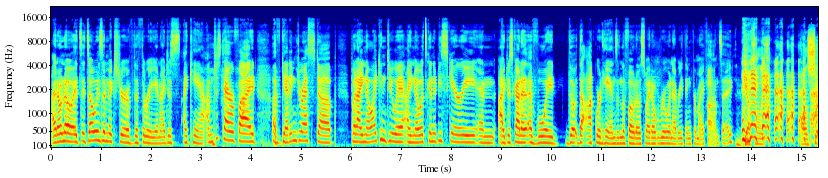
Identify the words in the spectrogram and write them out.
I don't know. It's it's always a mixture of the three, and I just I can't. I'm just terrified of getting dressed up, but I know I can do it. I know it's going to be scary, and I just got to avoid the the awkward hands in the photo so I don't ruin everything for my uh, fiance. definitely also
